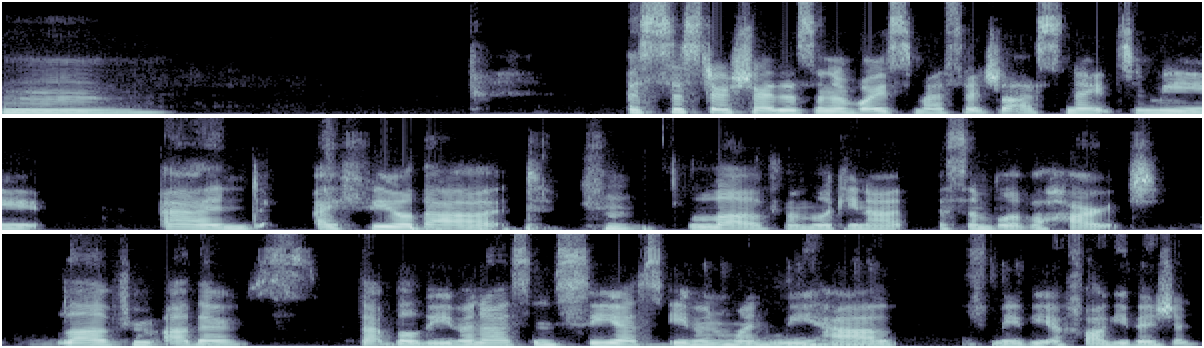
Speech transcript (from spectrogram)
mm. A sister shared this in a voice message last night to me and i feel that hmm, love i'm looking at a symbol of a heart love from others that believe in us and see us even when we have maybe a foggy vision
